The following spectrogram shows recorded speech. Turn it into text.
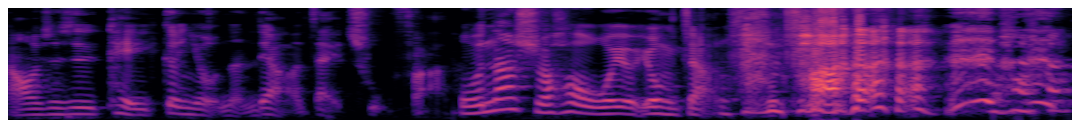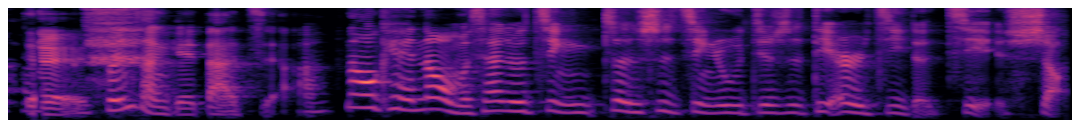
然后就是可以更有能量的再出发。我那时候我有用这样的方法，对，分享给大家。那 OK，那我们现在就进正式进入就是第二季的介绍。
